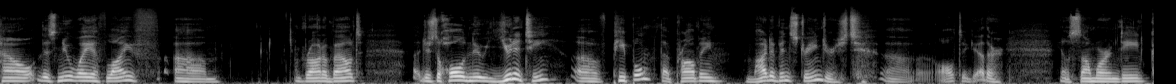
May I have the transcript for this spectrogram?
how this new way of life um, brought about just a whole new unity of people that probably might have been strangers to, uh, altogether. You know, some were indeed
